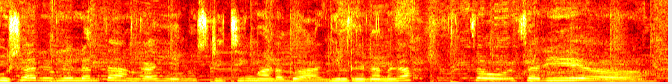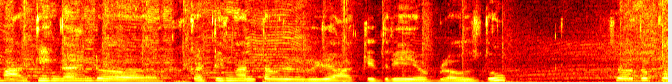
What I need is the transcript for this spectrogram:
ಹುಷಾರಿರಲಿಲ್ಲ ಅಂತ ಹಂಗಾಗಿ ಏನು ಸ್ಟಿಚಿಂಗ್ ಮಾಡೋದು ಆಗಿಲ್ಲ ರೀ ನನಗೆ. ಸೊ ಸರಿ ಮಾರ್ಕಿಂಗ್ ಆ್ಯಂಡ್ ಕಟ್ಟಿಂಗ್ ಅಂತ ವಿಡಿಯೋ ಹಾಕಿದ್ರಿ ಬ್ಲೌಸ್ದು ಸೊ ಅದಕ್ಕೂ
